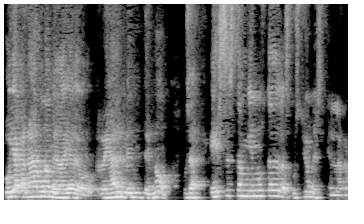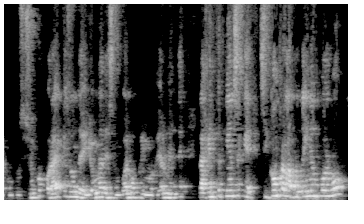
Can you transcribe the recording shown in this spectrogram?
voy a ganar una medalla de oro. Realmente no. O sea, esa es también otra de las cuestiones en la recomposición corporal, que es donde yo me desenvuelvo primordialmente. La gente piensa que si compra la proteína en polvo,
